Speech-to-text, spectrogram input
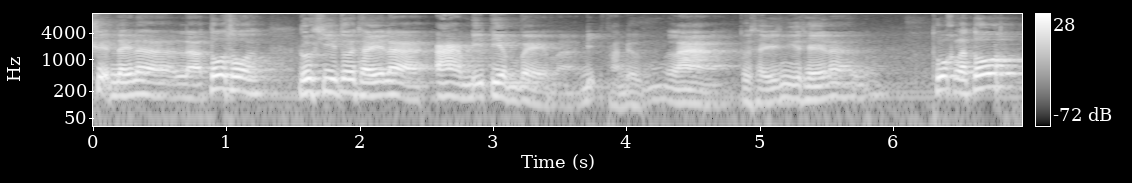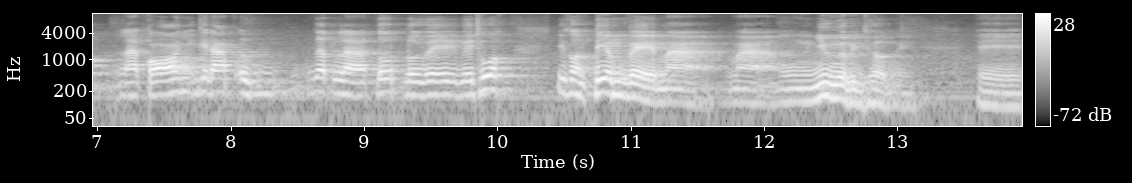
chuyện đấy là là tốt thôi. Đôi khi tôi thấy là ai đi tiêm về mà bị phản ứng là tôi thấy như thế là thuốc là tốt là có những cái đáp ứng rất là tốt đối với với thuốc. Chứ còn tiêm về mà mà như người bình thường thì, thì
